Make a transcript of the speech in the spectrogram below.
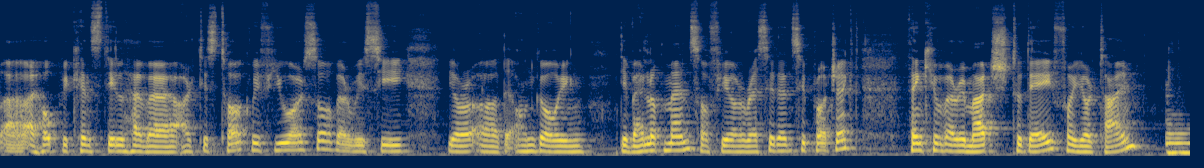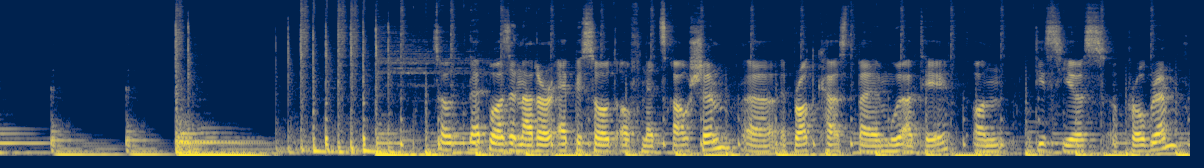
Uh, I hope we can still have an artist talk with you also, where we see your uh, the ongoing developments of your residency project. Thank you very much today for your time. So that was another episode of Netzrauschen, uh, a broadcast by Mur.at on this year's program.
